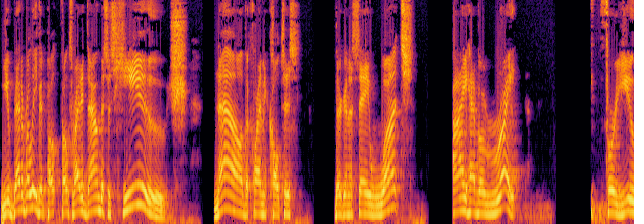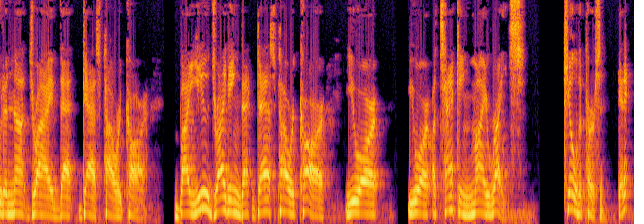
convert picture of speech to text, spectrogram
You better believe it, po- folks. Write it down. This is huge. Now the climate cultists, they're going to say, what? I have a right for you to not drive that gas powered car. By you driving that gas powered car, you are, you are attacking my rights. Kill the person. Get it?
